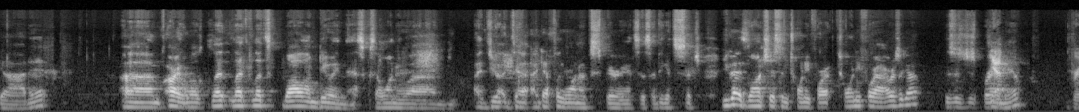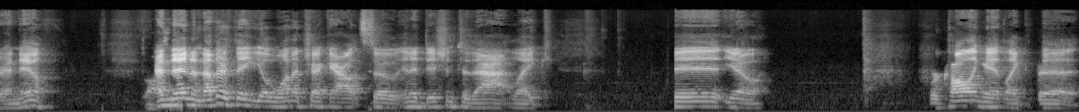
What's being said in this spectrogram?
Got it. Um, all right. Well, let, let let's while I'm doing this because I want to. Um, I do. I I definitely want to experience this. I think it's such. You guys launched this in 24, 24 hours ago. This is just brand Yeah. new. Brand new. Awesome. And then another thing you'll want to check out. So in addition to that, like it, you know, we're calling it like the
